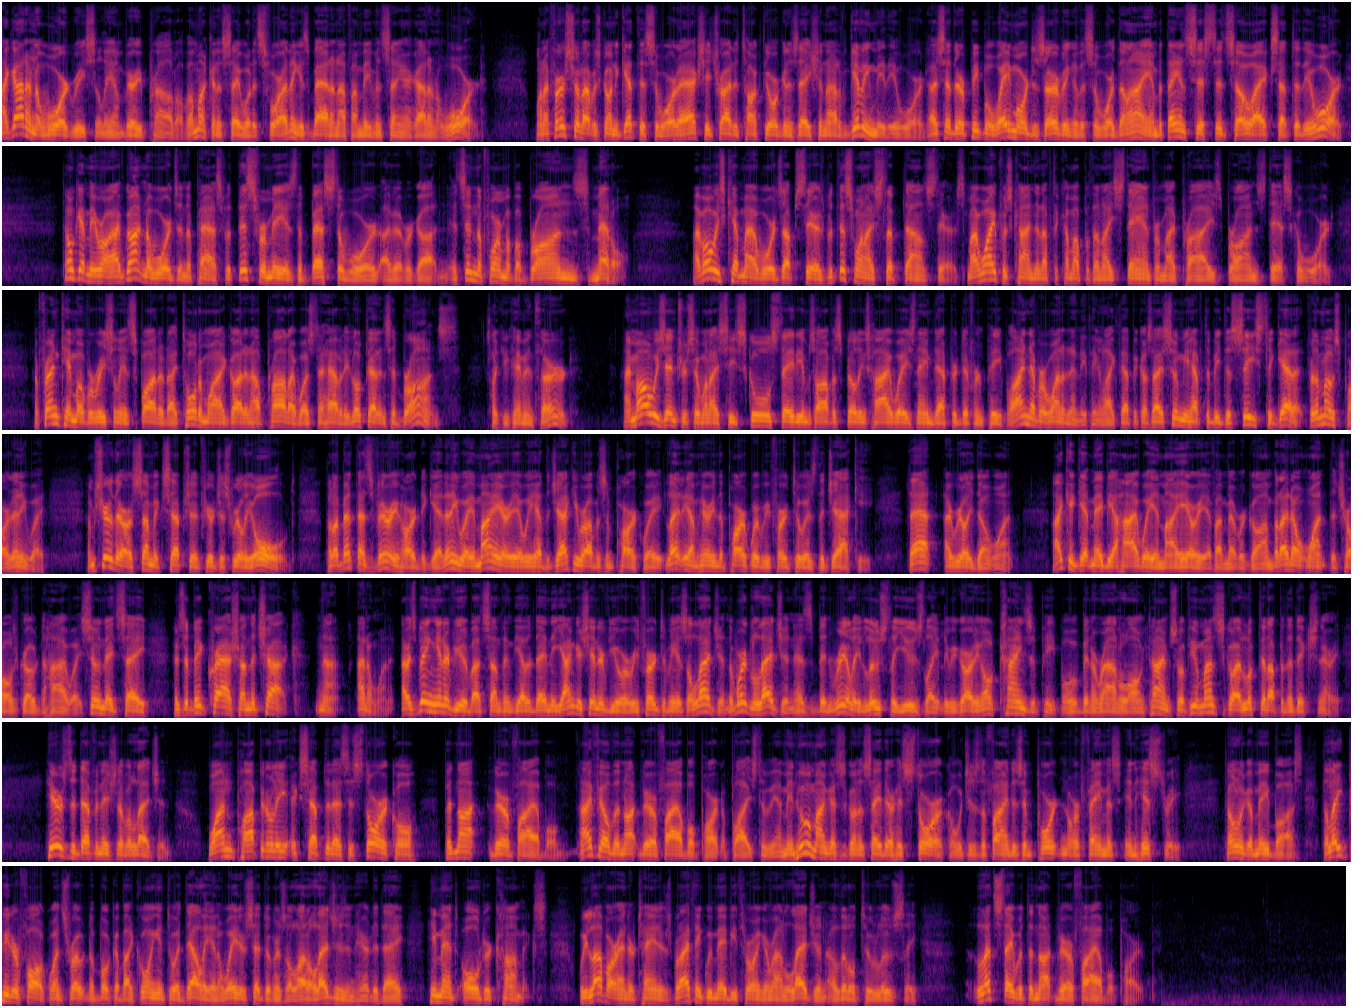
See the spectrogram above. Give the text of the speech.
I got an award recently I'm very proud of. I'm not going to say what it's for. I think it's bad enough I'm even saying I got an award. When I first heard I was going to get this award, I actually tried to talk the organization out of giving me the award. I said there are people way more deserving of this award than I am, but they insisted, so I accepted the award. Don't get me wrong, I've gotten awards in the past, but this for me is the best award I've ever gotten. It's in the form of a bronze medal. I've always kept my awards upstairs, but this one I slipped downstairs. My wife was kind enough to come up with a nice stand for my prized bronze disc award. A friend came over recently and spotted it. I told him why I got it and how proud I was to have it. He looked at it and said, Bronze? It's like you came in third. I'm always interested when I see schools, stadiums, office buildings, highways named after different people. I never wanted anything like that because I assume you have to be deceased to get it, for the most part anyway. I'm sure there are some exceptions if you're just really old but I bet that's very hard to get. Anyway, in my area, we have the Jackie Robinson Parkway. Lately, I'm hearing the parkway referred to as the Jackie. That I really don't want. I could get maybe a highway in my area if I'm ever gone, but I don't want the Charles Grodin Highway. Soon they'd say, there's a big crash on the Chuck. No, I don't want it. I was being interviewed about something the other day, and the youngish interviewer referred to me as a legend. The word legend has been really loosely used lately regarding all kinds of people who've been around a long time. So a few months ago, I looked it up in the dictionary. Here's the definition of a legend one popularly accepted as historical but not verifiable. I feel the not verifiable part applies to me. I mean, who among us is going to say they're historical, which is defined as important or famous in history? Don't look at me, boss. The late Peter Falk once wrote in a book about going into a deli and a waiter said to him, There's a lot of legends in here today. He meant older comics. We love our entertainers, but I think we may be throwing around legend a little too loosely. Let's stay with the not verifiable part.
